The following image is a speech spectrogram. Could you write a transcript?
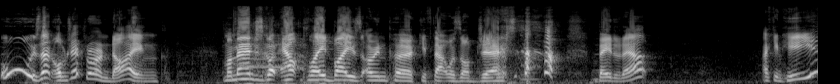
Oh, is that object or undying? My man just got outplayed by his own perk, if that was object. Baited out. I can hear you.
